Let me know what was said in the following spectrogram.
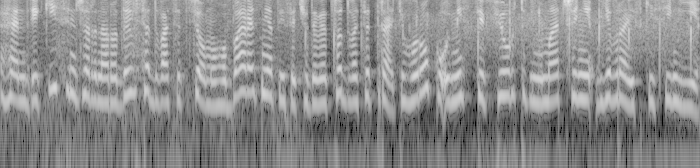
Генрі Кісінджер народився 27 березня 1923 року у місті Фюрт в Німеччині в єврейській сім'ї.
